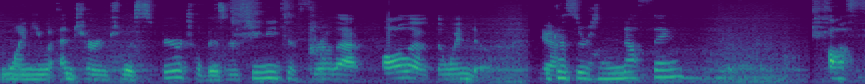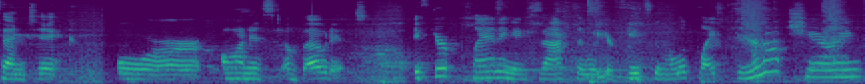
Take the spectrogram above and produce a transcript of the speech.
when you enter into a spiritual business, you need to throw that all out the window Yeah. because there's nothing authentic or honest about it. If you're planning exactly what your feed's going to look like, you're not sharing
